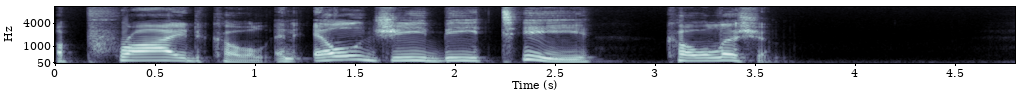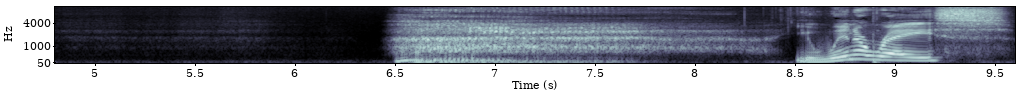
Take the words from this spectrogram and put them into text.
a pride coalition, an LGBT coalition. You win a race.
